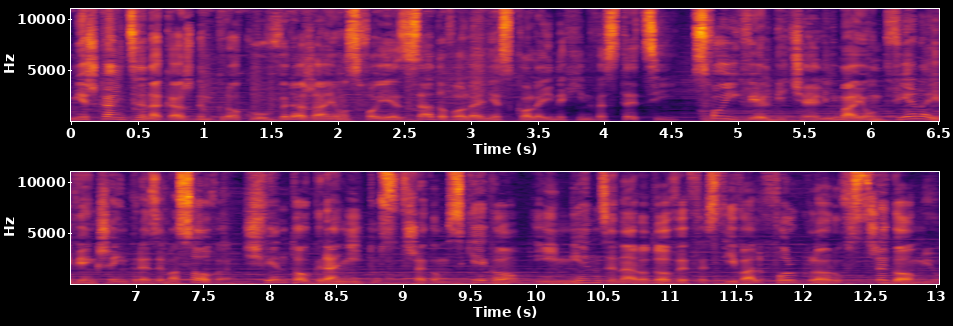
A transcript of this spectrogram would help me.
Mieszkańcy na każdym kroku wyrażają swoje zadowolenie z kolejnych inwestycji. Swoich wielbicieli mają dwie największe imprezy masowe: Święto Granitu Strzegomskiego i Międzynarodowy Festiwal Folkloru w Strzegomiu.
